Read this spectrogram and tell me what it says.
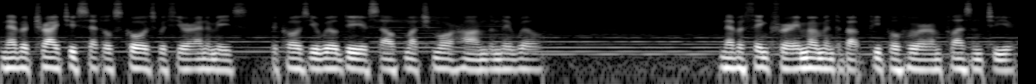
Never try to settle scores with your enemies, because you will do yourself much more harm than they will. Never think for a moment about people who are unpleasant to you.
